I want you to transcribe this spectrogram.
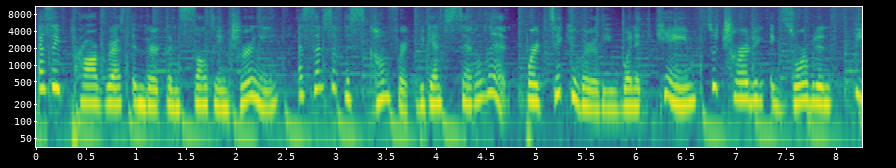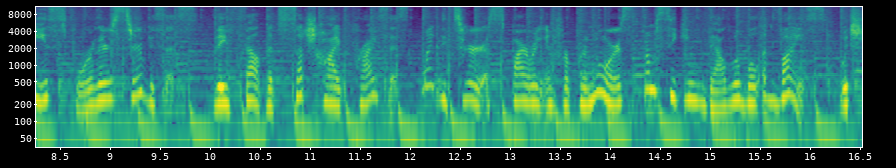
as they progressed in their consulting journey, a sense of discomfort began to settle in, particularly when it came to charging exorbitant fees for their services. They felt that such high prices might deter aspiring entrepreneurs from seeking valuable advice, which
